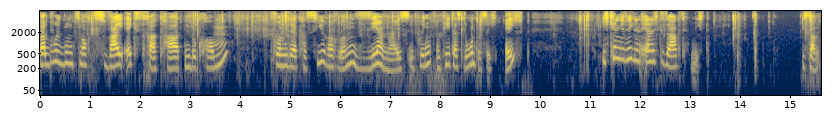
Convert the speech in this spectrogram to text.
War übrigens noch zwei extra Karten bekommen von der Kassiererin. Sehr nice übrigens. Und Peters lohnt es sich echt. Ich kenne die Regeln ehrlich gesagt nicht. Ich sammle.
